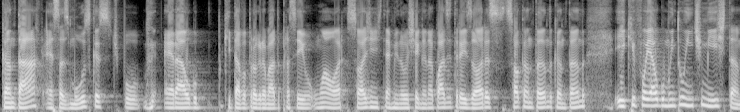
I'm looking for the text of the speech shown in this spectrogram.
cantar essas músicas, tipo, era algo que estava programado para ser uma hora, só a gente terminou chegando a quase três horas, só cantando, cantando, e que foi algo muito intimista.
